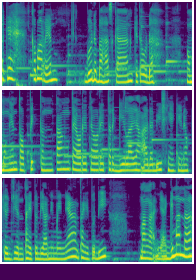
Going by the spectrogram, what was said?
Oke kemarin gue udah bahas kan kita udah ngomongin topik tentang teori-teori tergila yang ada di Shingeki no Kyojin. Entah itu di animenya entah itu di manganya. Gimana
